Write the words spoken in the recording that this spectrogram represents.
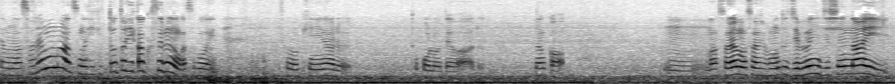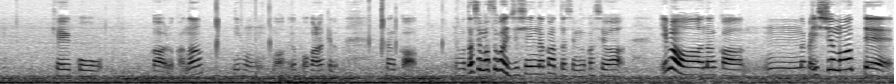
でもなそれもなその人と比較するのがすごいそう気になる。ところではある。なんかうんまあそれもそうだし本当自分に自信ない傾向があるかな。日本はよく分からんけど。なんか私もすごい自信なかったし昔は。今はなんかうんなんか一周回って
